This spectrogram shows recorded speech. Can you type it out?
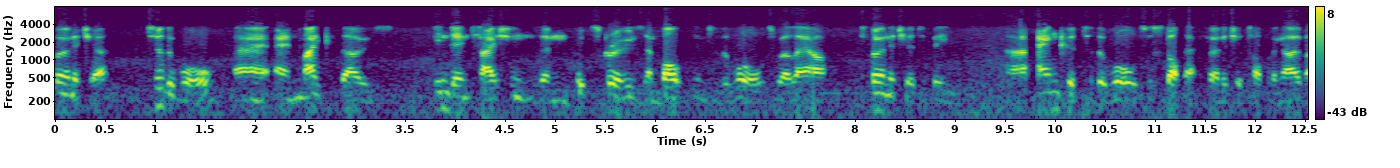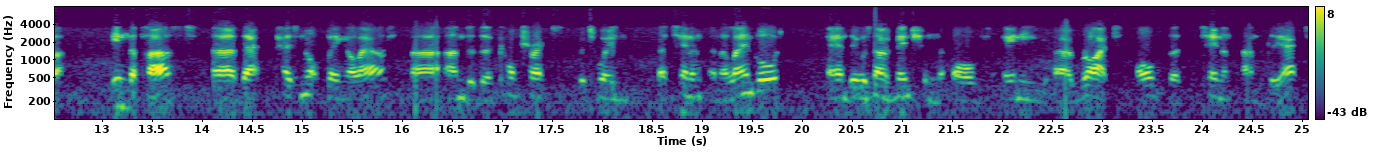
furniture to the wall uh, and make those indentations and put screws and bolts into the wall to allow furniture to be uh, anchored to the wall to stop that furniture toppling over. In the past, uh, that has not been allowed uh, under the contract between a tenant and a landlord, and there was no mention of any uh, right of the tenant under the Act.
